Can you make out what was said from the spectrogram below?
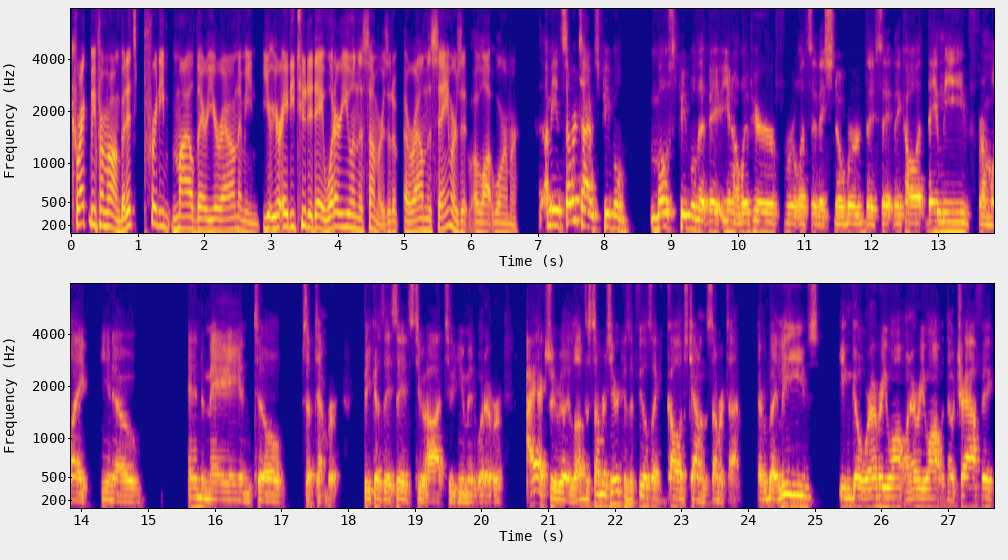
correct me if I'm wrong, but it's pretty mild there year round. I mean, you're, you're 82 today. What are you in the summer? Is it around the same, or is it a lot warmer? i mean summertime's people most people that they you know live here for let's say they snowbird they say they call it they leave from like you know end of May until September because they say it's too hot, too humid, whatever. I actually really love the summers here because it feels like a college town in the summertime. Everybody leaves. You can go wherever you want, whenever you want, with no traffic.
